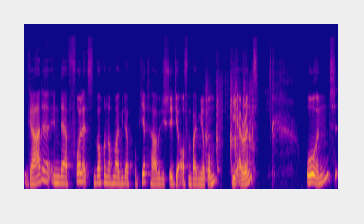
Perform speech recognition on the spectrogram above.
gerade in der vorletzten Woche nochmal wieder probiert habe. Die steht ja offen bei mir rum, die Errands. Und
